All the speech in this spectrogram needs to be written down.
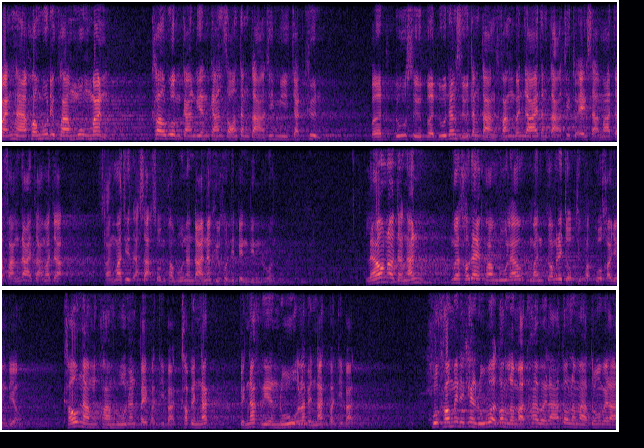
วงหาความรู้ด้วยความมุ่งมั่น เข้าร่วมการเรียนการสอนต่างๆ ที่มีจัดขึ้น เปิดดูสื่อเปิดดูหนังสือต่างๆ ฟังบรรยายต่าง ๆ ที่ตัวเองสามารถจะฟังได้สามารถจะ สามารถที่จะสะสมความรู้นั้นได้ นั่นคือคนที่เป็นดินร่วน แล้วนอกจากนั้นเมื่อเขาได้ความรู้แล้ว มันก็ไม่ได้จบที่ตัวเขาอย่างเดียว เขานำความรู้นั้นไปปฏิบัติ เขาเป็นนักเป็นนักเรียนรู้และเป็นนักปฏิบัติ พวกเขาไม่ได้แค่รู้ว่าต้องละหมาดห้าเวลาต้องละหมาดตรงเวลา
